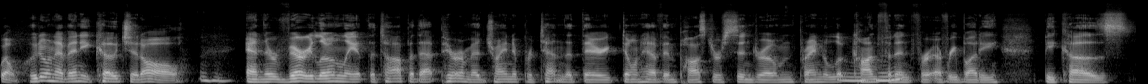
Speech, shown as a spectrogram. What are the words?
well, who don't have any coach at all, mm-hmm. and they're very lonely at the top of that pyramid, trying to pretend that they don't have imposter syndrome, trying to look mm-hmm. confident for everybody because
